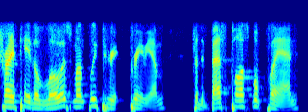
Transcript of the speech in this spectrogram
try to pay the lowest monthly pre- premium for the best possible plan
